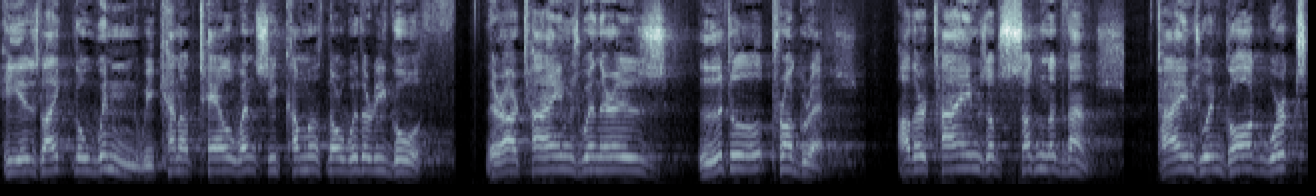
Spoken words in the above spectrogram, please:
He is like the wind. We cannot tell whence he cometh nor whither he goeth. There are times when there is little progress, other times of sudden advance, times when God works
